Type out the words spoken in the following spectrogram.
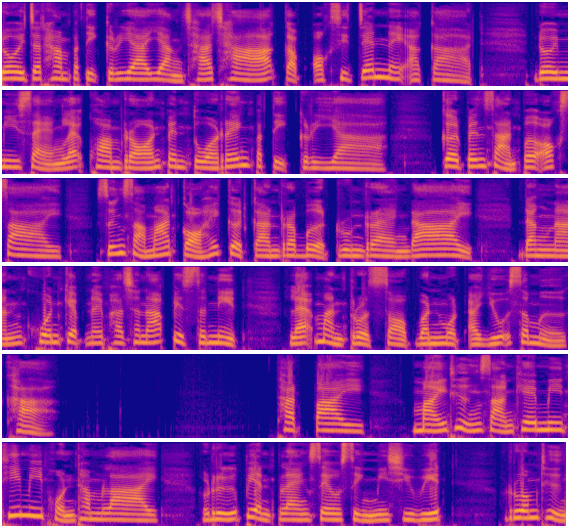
โดยจะทำปฏิกิริยาอย่างช้าๆ กับออกซิเจนในอากาศ โดยมีแสงและความร้อนเป็นตัวเร่งปฏิกิริยา เกิดเป็นสารเปอร์ออกไซด์ ซึ่งสามารถก่อให้เกิดการระเบิดรุนแรงได้ ดังนั้นควรเก็บในภาชนะปิดสนิท และหมั่นตรวจสอบวันหมดอายุเสมอค่ะ ถัดไป หมายถึงสารเคมีที่มีผลทำลาย หรือเปลี่ยนแปลงเซลล์สิ่งมีชีวิต รวมถึง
